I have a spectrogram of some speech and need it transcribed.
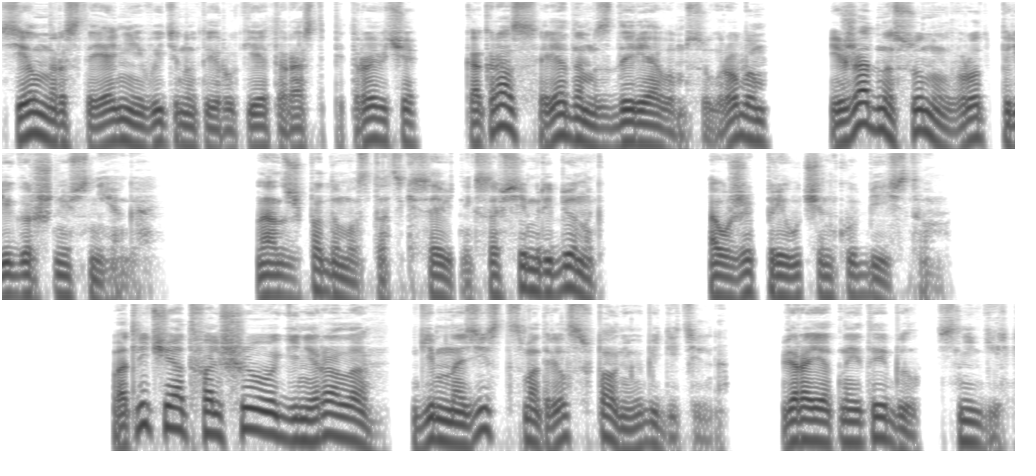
сел на расстоянии вытянутой руки от Раста Петровича, как раз рядом с дырявым сугробом, и жадно сунул в рот пригоршню снега. Надо же, подумал статский советник, совсем ребенок, а уже приучен к убийствам. В отличие от фальшивого генерала, гимназист смотрелся вполне убедительно. Вероятно, это и был Снегирь.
